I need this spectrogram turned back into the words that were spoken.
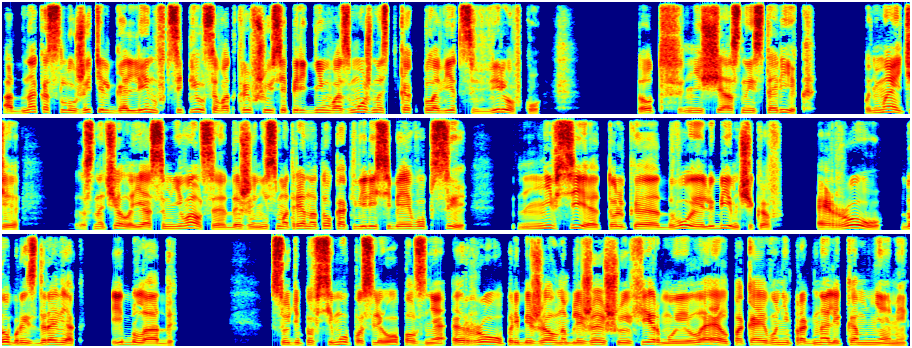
Однако служитель Галлин вцепился в открывшуюся перед ним возможность, как пловец в веревку — тот несчастный старик. Понимаете, сначала я сомневался, даже несмотря на то, как вели себя его псы. Не все, только двое любимчиков. Эрроу, добрый здоровяк, и Блад. Судя по всему, после оползня Эрроу прибежал на ближайшую ферму и лаял, пока его не прогнали камнями.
